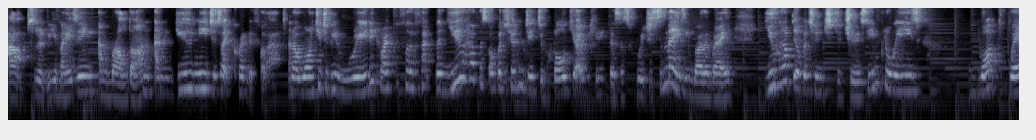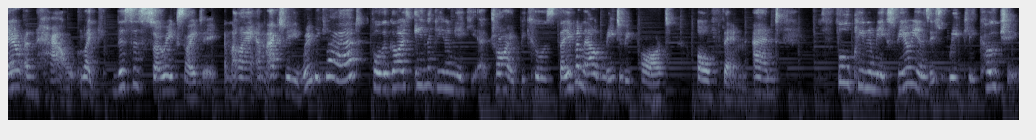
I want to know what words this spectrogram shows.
absolutely amazing and well done. And you need to take credit for that. And I want you to be really grateful for the fact that you have this opportunity to build your own cleaning business, which is amazing, by the way. You have the opportunity to choose the employees, what, where, and how. Like, this is so exciting. And I am actually really glad for the guys in the Me tribe because they've allowed me to be part of them. And full Cleaner Me experience is weekly coaching.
